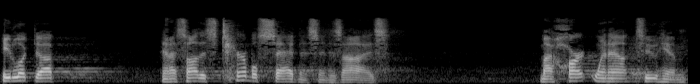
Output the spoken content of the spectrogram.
He looked up, and I saw this terrible sadness in his eyes. My heart went out to him.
